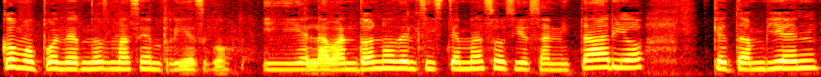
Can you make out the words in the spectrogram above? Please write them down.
como ponernos más en riesgo y el abandono del sistema sociosanitario, que también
